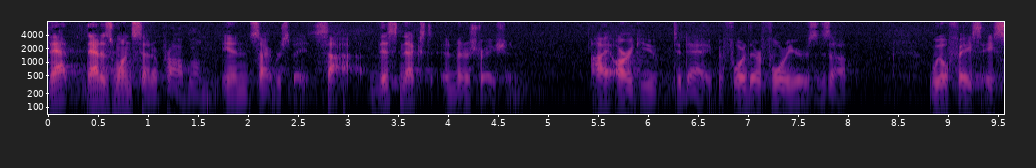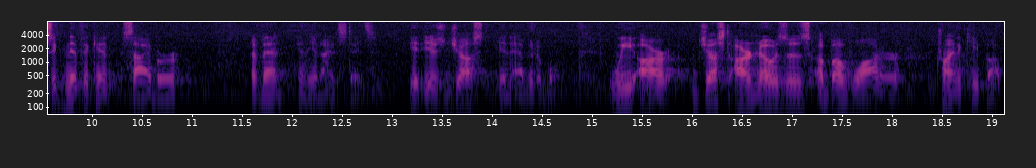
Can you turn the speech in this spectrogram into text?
That, that is one set of problem in cyberspace. So, this next administration, I argue today, before their four years is up, will face a significant cyber event in the United States. It is just inevitable. We are just our noses above water trying to keep up.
